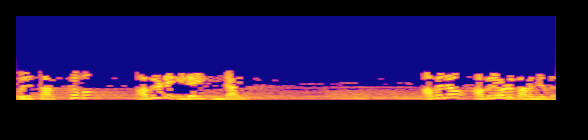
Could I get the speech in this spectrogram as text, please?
ഒരു തർക്കവും അവരുടെ ഇടയിൽ ഉണ്ടായി. അവനോ അവരോട് പറഞ്ഞത്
